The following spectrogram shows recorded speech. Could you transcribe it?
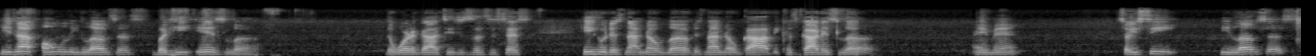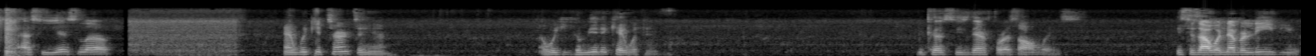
He not only loves us, but he is love. The Word of God teaches us, it says, He who does not know love does not know God because God is love. Amen. So you see, He loves us as He is love. And we can turn to Him. And we can communicate with Him. Because He's there for us always. He says, I will never leave you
